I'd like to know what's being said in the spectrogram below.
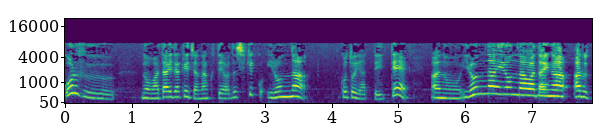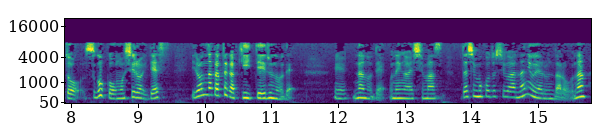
ゴルフの話題だけじゃなくて、私結構いろんなことをやっていて、あの、いろんないろんな話題があるとすごく面白いです。いろんな方が聞いているので。えなのでお願いします。私も今年は何をやるんだろうな。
